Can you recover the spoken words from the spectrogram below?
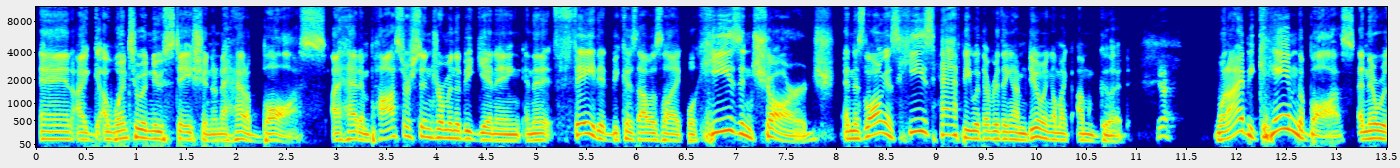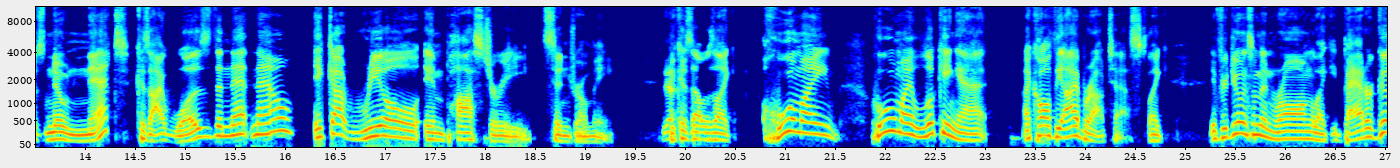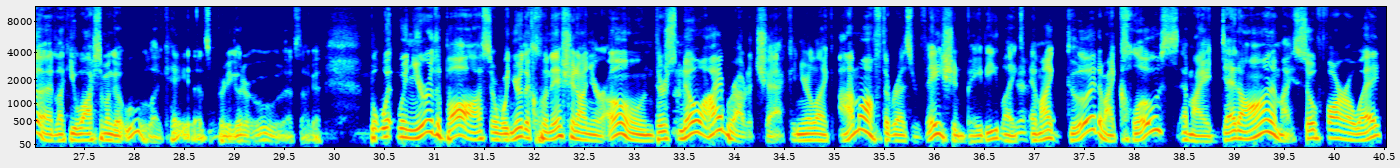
and I, I went to a new station and I had a boss, I had imposter syndrome in the beginning and then it faded because I was like, well, he's in charge. And as long as he's happy with everything I'm doing, I'm like, I'm good. Yeah. When I became the boss and there was no net because I was the net now, it got real impostery syndrome Yeah. because I was like, who am I? Who am I looking at? I call it the eyebrow test. Like, if you're doing something wrong, like bad or good, like you watch someone go, ooh, like, hey, that's pretty good, or mm-hmm. ooh, that's not good. But wh- when you're the boss or when you're the clinician on your own, there's no eyebrow to check. And you're like, I'm off the reservation, baby. Like, Yeah. am I good? Am I close? Am I dead on? Am I so far away?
